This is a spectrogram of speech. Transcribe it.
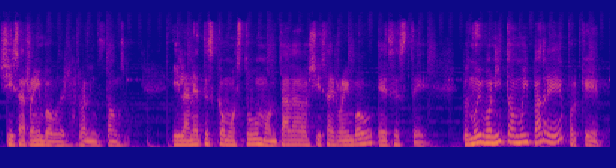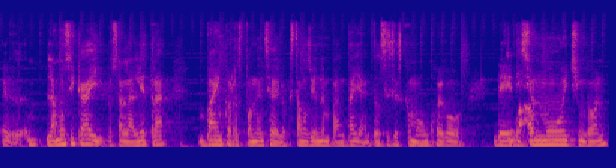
She's a Rainbow de Rolling Stones. Y la neta es como estuvo montada She's a Rainbow, es este pues muy bonito, muy padre, ¿eh? porque eh, la música y, o sea, la letra va en correspondencia de lo que estamos viendo en pantalla. Entonces es como un juego de edición muy chingón.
